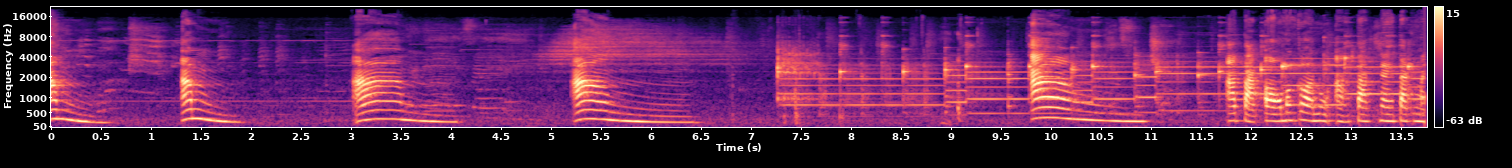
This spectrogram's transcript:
อ้ำอ้ำอ้ำอ้ำอ้ำอะตักออกมาก่อนหนูอะตักไงตักไหม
